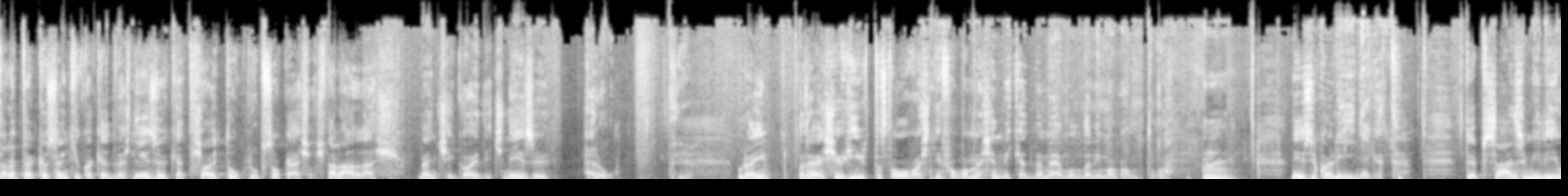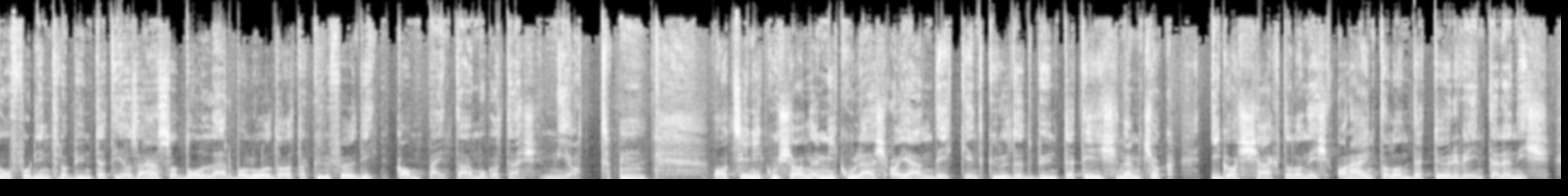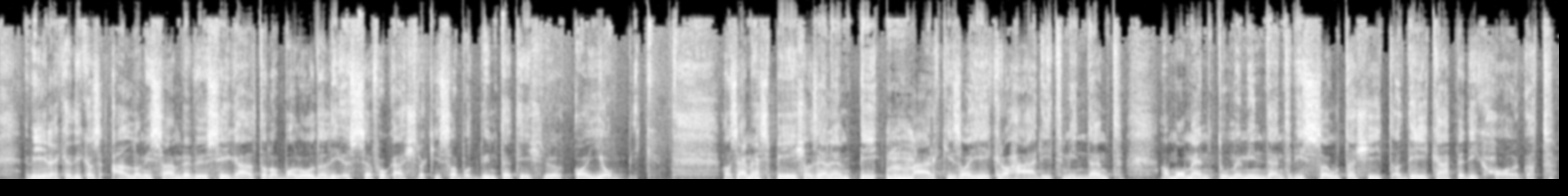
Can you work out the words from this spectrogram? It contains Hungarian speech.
Tisztelettel köszöntjük a kedves nézőket, sajtóklub szokásos felállás, Bencsik Gajdics néző, hello! Szia. Uraim, az első hírt azt olvasni fogom, mert semmi kedvem elmondani magamtól. Nézzük a lényeget. Több millió forintra bünteti az ÁSZ a dollár baloldalt a külföldi kampánytámogatás miatt. A cinikusan Mikulás ajándékként küldött büntetés nem csak igazságtalan és aránytalan, de törvénytelen is. Vélekedik az állami számvevőszég által a baloldali összefogásra kiszabott büntetésről a Jobbik. Az MSP és az LMP már kizajékra hárít mindent, a Momentum mindent visszautasít, a DK pedig hallgat.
